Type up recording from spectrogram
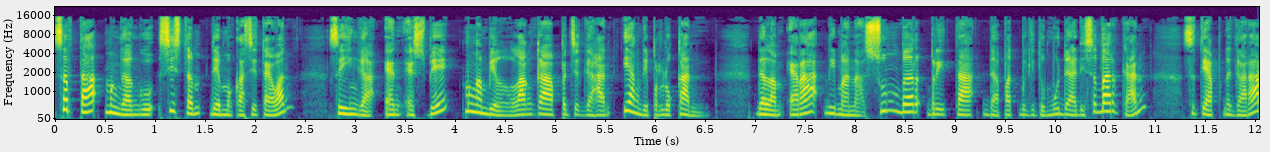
serta mengganggu sistem demokrasi Taiwan, sehingga NSB mengambil langkah pencegahan yang diperlukan. Dalam era di mana sumber berita dapat begitu mudah disebarkan, setiap negara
